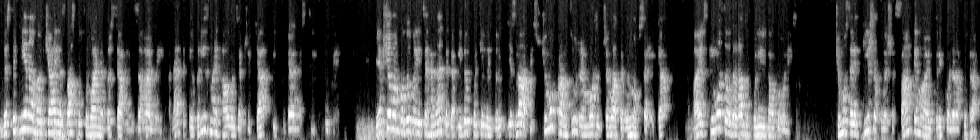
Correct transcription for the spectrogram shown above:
Дисципліна вивчає застосування досягнень загальної генетики в різних галузях життя і діяльності. Якщо вам подобається генетика і ви б хотіли д- дізнатись, чому французи можуть вживати вино все життя, а ескімоси одразу хворіють на алкоголізм? Чому серед кішок лише самки мають три кольори хутра?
